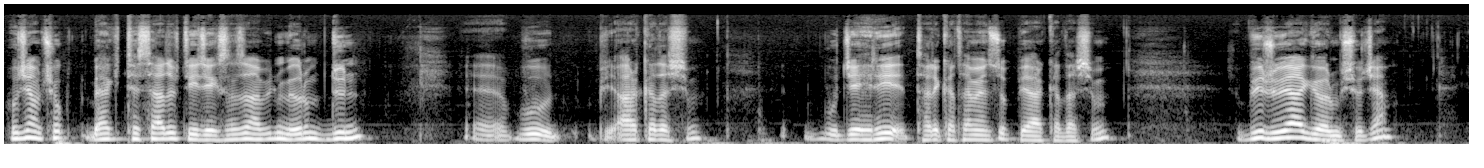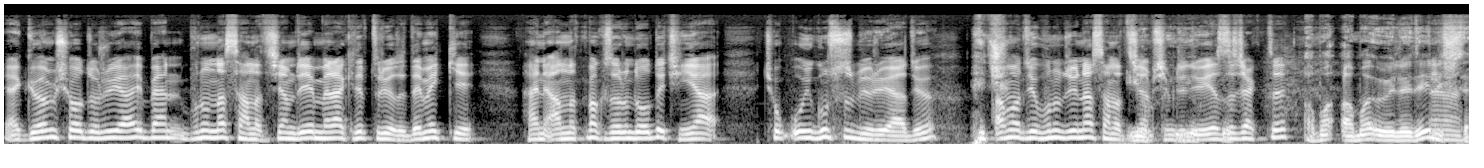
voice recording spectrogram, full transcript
Hocam çok belki tesadüf diyeceksiniz ama bilmiyorum. Dün e, bu bir arkadaşım, bu Cehri tarikata mensup bir arkadaşım bir rüya görmüş hocam. Yani görmüş olduğu rüyayı ben bunu nasıl anlatacağım diye merak edip duruyordu. Demek ki hani anlatmak zorunda olduğu için ya çok uygunsuz bir rüya diyor. Hiç. Ama diyor bunu diyor nasıl anlatacağım Yok, şimdi yok, diyor yok. yazacaktı. Ama ama öyle değil Evet. işte.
